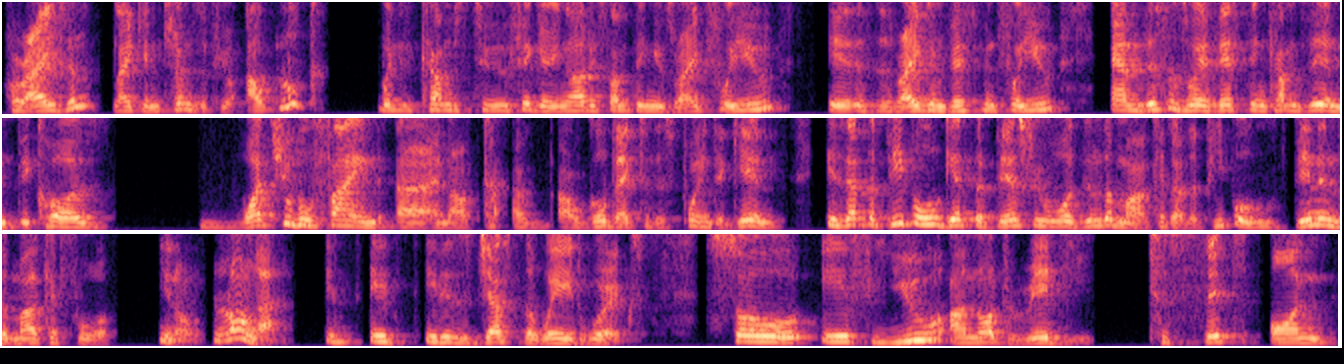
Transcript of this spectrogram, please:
horizon, like in terms of your outlook when it comes to figuring out if something is right for you, is the right investment for you. And this is where vesting comes in because what you will find, uh, and I'll, I'll go back to this point again, is that the people who get the best rewards in the market are the people who've been in the market for you know longer. It, it, it is just the way it works. So if you are not ready to sit on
